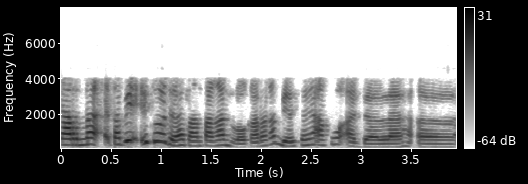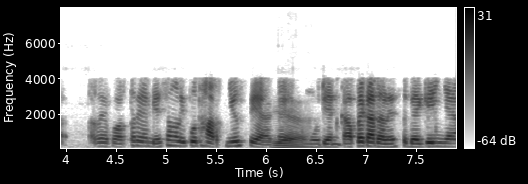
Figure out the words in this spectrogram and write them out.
karena tapi itu adalah tantangan loh. Karena kan biasanya aku adalah eh, reporter yang biasa ngeliput hard news ya. Iya. kayak kemudian KPK dan lain sebagainya.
